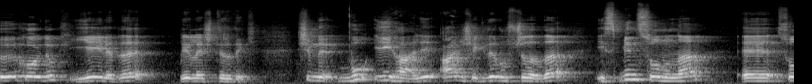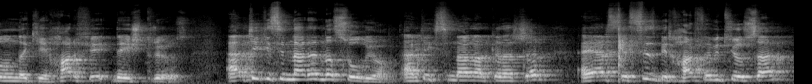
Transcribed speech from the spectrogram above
I koyduk. Y ile de birleştirdik. Şimdi bu i hali aynı şekilde Rusçada da ismin sonuna e, sonundaki harfi değiştiriyoruz. Erkek isimlerde nasıl oluyor? Erkek isimlerde arkadaşlar eğer sessiz bir harfle bitiyorsa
